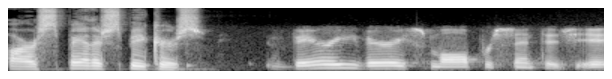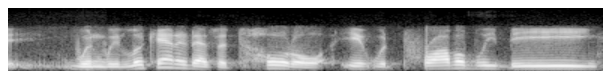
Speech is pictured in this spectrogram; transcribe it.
are Spanish speakers? Very, very small percentage. It, when we look at it as a total, it would probably be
